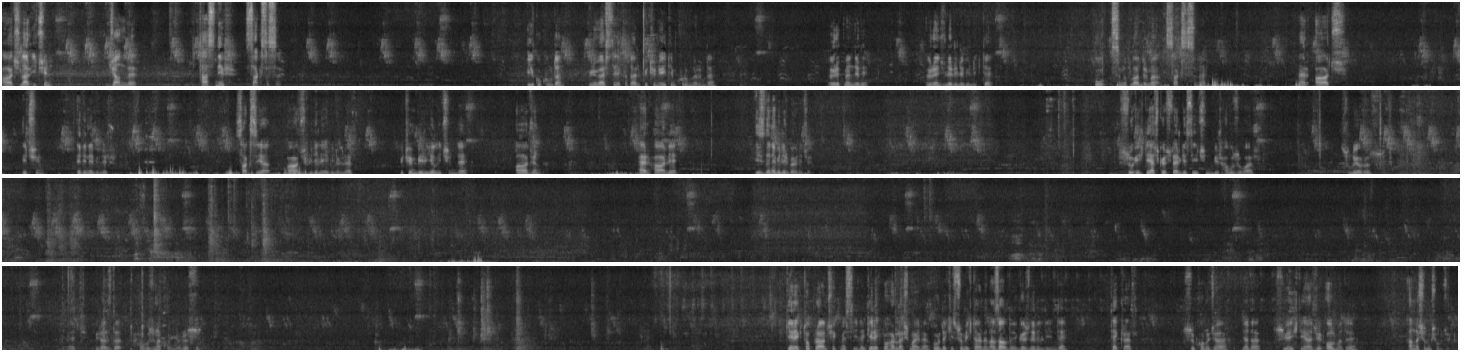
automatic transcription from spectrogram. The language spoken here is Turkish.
ağaçlar için canlı tasnif saksısı. İlkokuldan üniversiteye kadar bütün eğitim kurumlarında öğretmenleri öğrencileriyle birlikte bu sınıflandırma saksısını her ağaç için edinebilir. Saksıya ağaç fideleyebilirler. Bütün bir yıl içinde ağacın her hali izlenebilir böylece. Su ihtiyaç göstergesi için bir havuzu var. Suluyoruz. Biraz da havuzuna koyuyoruz. Gerek toprağın çekmesiyle gerek buharlaşmayla buradaki su miktarının azaldığı gözlenildiğinde tekrar su konacağı ya da suya ihtiyacı olmadığı anlaşılmış olacak.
